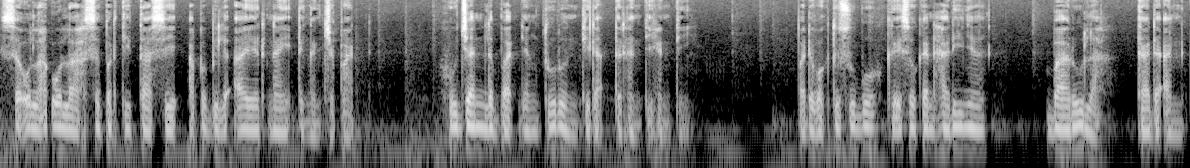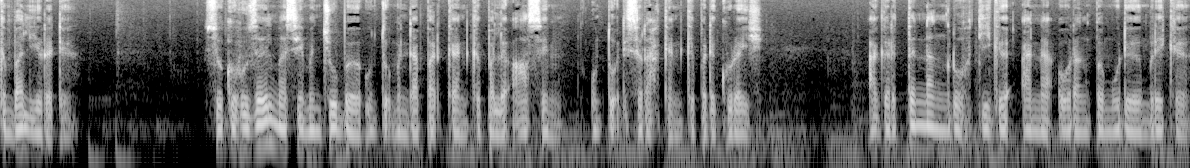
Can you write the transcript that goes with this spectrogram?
seolah-olah seperti tasik apabila air naik dengan cepat. Hujan lebat yang turun tidak terhenti-henti. Pada waktu subuh keesokan harinya, barulah keadaan kembali reda. Suku Huzail masih mencuba untuk mendapatkan kepala Asim untuk diserahkan kepada Quraisy agar tenang roh tiga anak orang pemuda mereka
